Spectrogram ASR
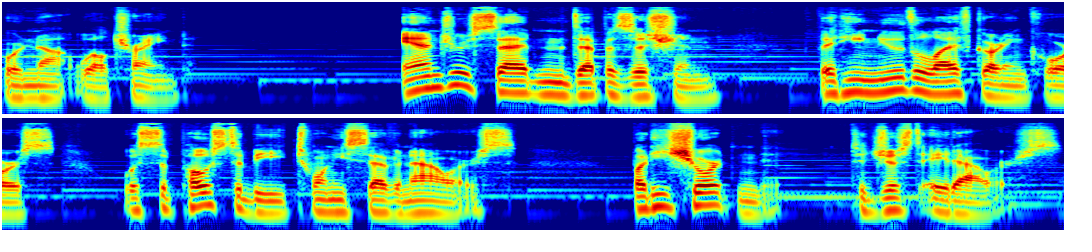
were not well trained. Andrew said in a deposition that he knew the lifeguarding course was supposed to be 27 hours, but he shortened it to just 8 hours.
